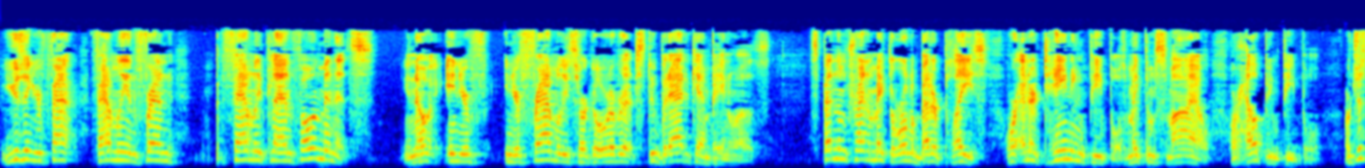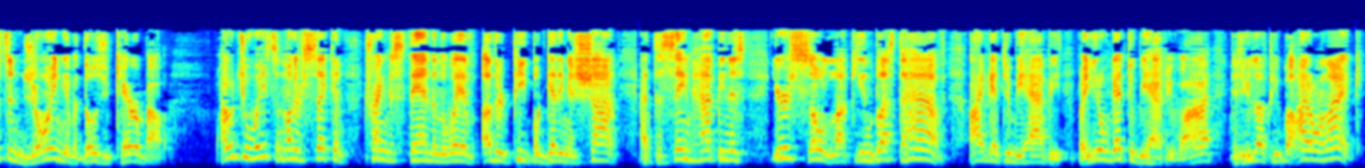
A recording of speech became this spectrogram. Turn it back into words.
using your fa- family and friend family plan phone minutes. You know, in your in your family circle, whatever that stupid ad campaign was. Spend them trying to make the world a better place, or entertaining people to make them smile, or helping people, or just enjoying it with those you care about. Why would you waste another second trying to stand in the way of other people getting a shot at the same happiness you're so lucky and blessed to have? I get to be happy, but you don't get to be happy. Why? Because you love people I don't like.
